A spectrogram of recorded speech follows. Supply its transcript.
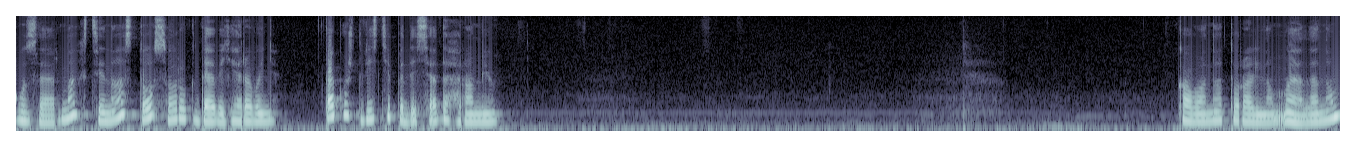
У зернах ціна 149 гривень, також 250 грамів. Кава натуральна мелена.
